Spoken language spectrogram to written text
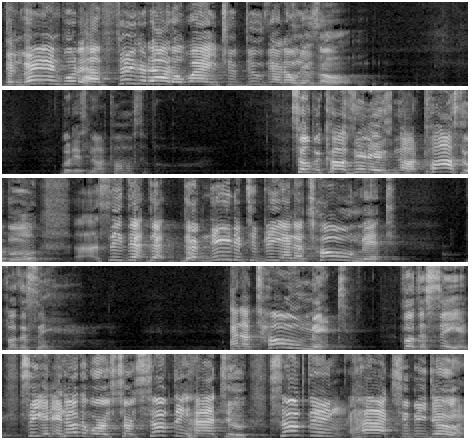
then man would have figured out a way to do that on his own. But it's not possible. So, because it is not possible, uh, see, that, that there needed to be an atonement for the sin. An atonement for the sin. See, in, in other words, church, something had to, something had to be done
